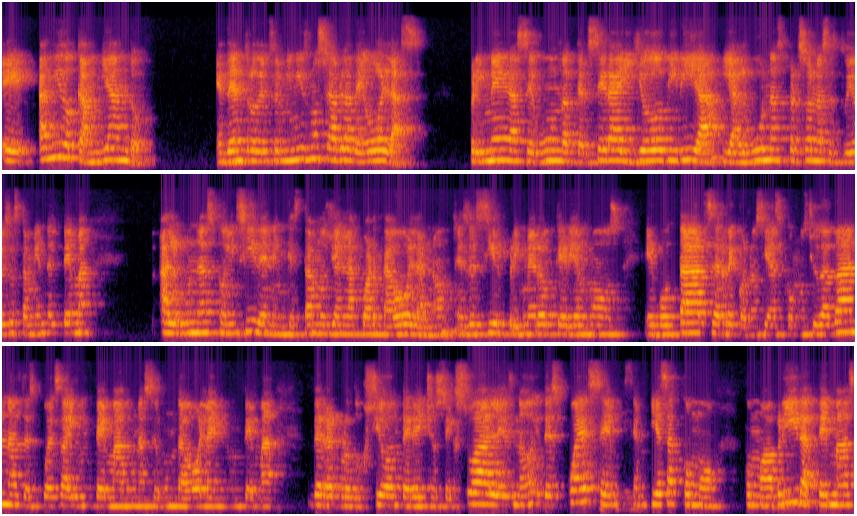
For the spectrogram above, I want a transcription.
eh, han ido cambiando. Dentro del feminismo se habla de olas, primera, segunda, tercera, y yo diría, y algunas personas estudiosas también del tema, algunas coinciden en que estamos ya en la cuarta ola, ¿no? Es decir, primero queríamos eh, votar, ser reconocidas como ciudadanas, después hay un tema de una segunda ola en un tema de reproducción, derechos sexuales, ¿no? Y después se, se empieza como, como a abrir a temas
